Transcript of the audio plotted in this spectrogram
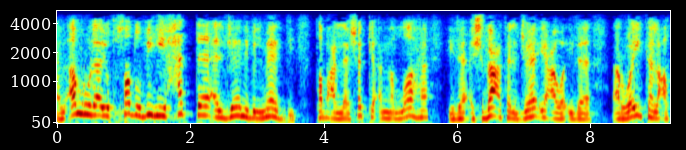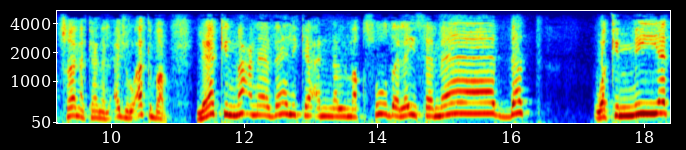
الأمر لا يقصد به حتى الجانب المادي. طبعا لا شك أن الله إذا أشبعت الجائع وإذا أرويت العطشان كان الأجر أكبر. لكن معنى ذلك أن المقصود ليس مادة وكمية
